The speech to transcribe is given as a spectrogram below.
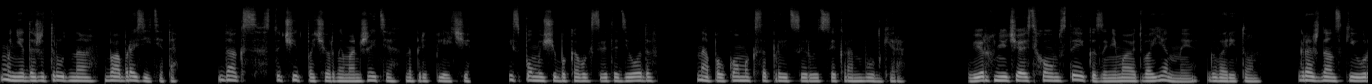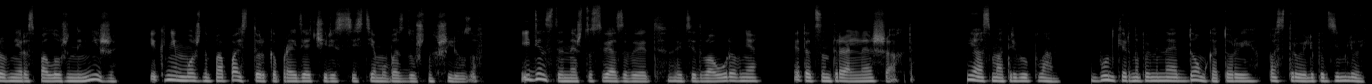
Мне даже трудно вообразить это. Дакс стучит по черной манжете на предплечье, и с помощью боковых светодиодов на пол комакса проецируется экран бункера. «Верхнюю часть хоумстейка занимают военные», — говорит он. «Гражданские уровни расположены ниже, и к ним можно попасть, только пройдя через систему воздушных шлюзов. Единственное, что связывает эти два уровня, — это центральная шахта. Я осматриваю план. Бункер напоминает дом, который построили под землей.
